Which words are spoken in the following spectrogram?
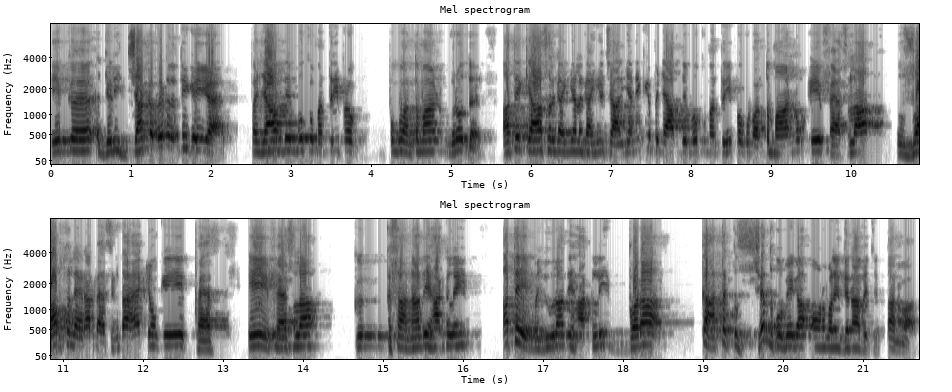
ਇੱਕ ਜਿਹੜੀ ਜੰਗ ਵਿੱਢ ਦਿੱਤੀ ਗਈ ਹੈ, ਪੰਜਾਬ ਦੇ ਮੁੱਖ ਮੰਤਰੀ ਭਗਵੰਤ ਮਾਨ ਵਿਰੁੱਧ ਅਤੇ ਕਿਆ ਸਰਗਾਈਆਂ ਲਗਾਈਆਂ ਜਾ ਰਹੀਆਂ ਨੇ ਕਿ ਪੰਜਾਬ ਦੇ ਮੁੱਖ ਮੰਤਰੀ ਭਗਵੰਤ ਮਾਨ ਨੂੰ ਇਹ ਫੈਸਲਾ ਵਾਪਸ ਲੈਣਾ ਪੈ ਸਕਦਾ ਹੈ, ਕਿਉਂਕਿ ਇਹ ਫੈਸ, ਇਹ ਫੈਸਲਾ ਕ- ਕਿਸਾਨਾਂ ਦੇ ਹੱਕ ਲਈ ਅਤੇ ਮਜ਼ਦੂਰਾਂ ਦੇ ਹੱਕ ਲਈ ਬੜਾ ਘਾਤਕ ਸਿੱਧ ਹੋਵੇਗਾ ਆਉਣ ਵਾਲੇ ਦਿਨਾਂ ਵਿੱਚ। ਧੰਨਵਾਦ।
